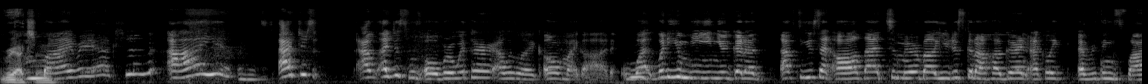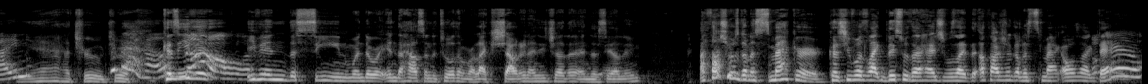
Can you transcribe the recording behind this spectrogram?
reaction? My reaction, I, I just, I, I just was over with her. I was like, oh my god, what, what do you mean you're gonna after you said all that to Mirabel, you're just gonna hug her and act like everything's fine? Yeah, true, true. the hell? Because even No. even the scene when they were in the house and the two of them were like shouting at each other and just yelling. I thought she was gonna smack her because she was like this with her head. She was like, I thought she was gonna smack. I was like, oh, damn.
